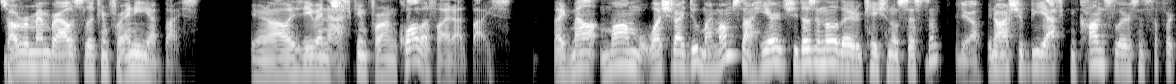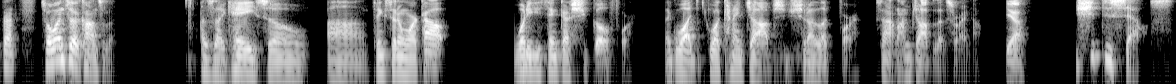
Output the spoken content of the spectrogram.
So I remember I was looking for any advice. You know, I was even asking for unqualified advice. Like, "Mom, mom, what should I do? My mom's not here. She doesn't know the educational system. Yeah. You know, I should be asking counselors and stuff like that. So I went to a counselor. I was like, hey, so uh, things didn't work out. What do you think I should go for? Like, what what kind of jobs should I look for? Because I'm, I'm jobless right now. Yeah. You should do sales.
